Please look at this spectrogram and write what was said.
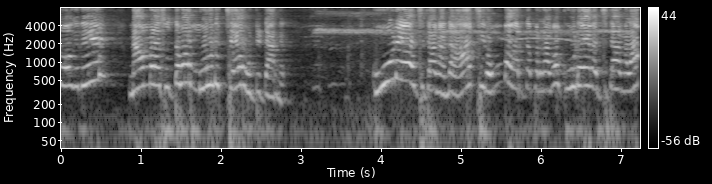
போகுது. நம்மள சுத்தமா மூடிச்சே விட்டுட்டாங்க. கூட வச்சுட்டாங்க. அந்த ஆட்சி ரொம்ப வருத்தப்படுறாங்க கூட வச்சுட்டாங்களா?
